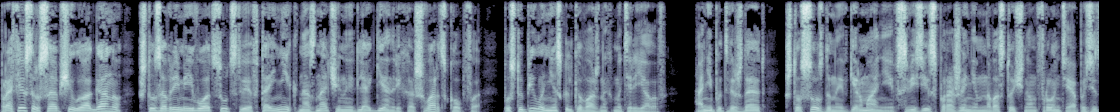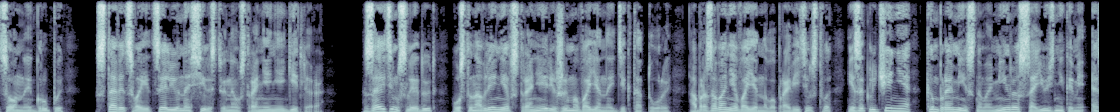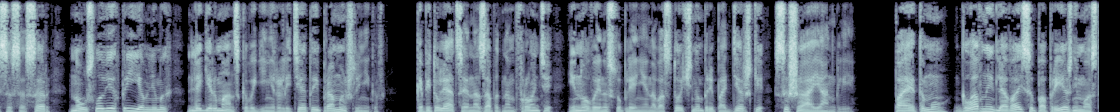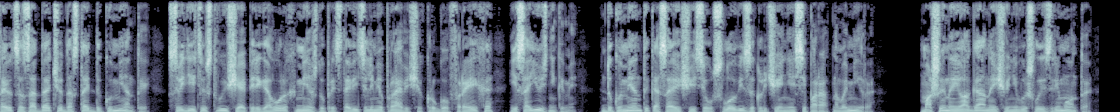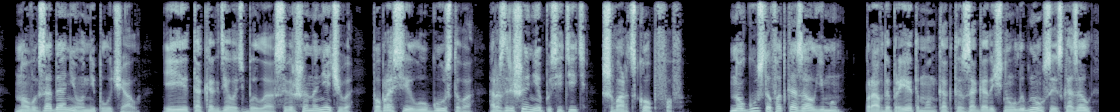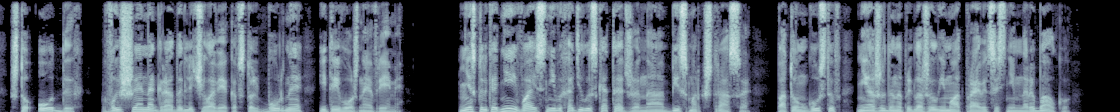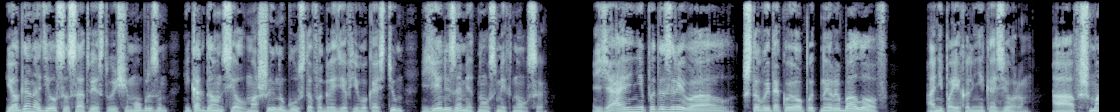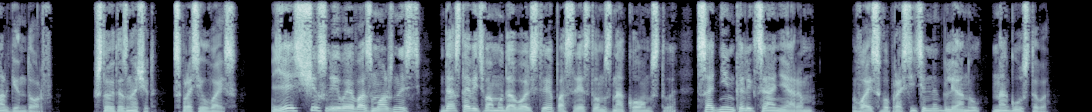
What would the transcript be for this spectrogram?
Профессор сообщил Иоганну, что за время его отсутствия в тайник, назначенный для Генриха Шварцкопфа, поступило несколько важных материалов. Они подтверждают, что созданные в Германии в связи с поражением на Восточном фронте оппозиционные группы ставят своей целью насильственное устранение Гитлера. За этим следует установление в стране режима военной диктатуры, образование военного правительства и заключение компромиссного мира с союзниками СССР на условиях приемлемых для германского генералитета и промышленников, капитуляция на Западном фронте и новое наступление на Восточном при поддержке США и Англии. Поэтому главной для Вайса по-прежнему остается задача достать документы, свидетельствующие о переговорах между представителями правящих кругов Рейха и союзниками, документы, касающиеся условий заключения сепаратного мира. Машина Иоганна еще не вышла из ремонта, новых заданий он не получал, и, так как делать было совершенно нечего, попросил у Густава разрешения посетить Шварцкопфов. Но Густав отказал ему, Правда, при этом он как-то загадочно улыбнулся и сказал, что отдых — высшая награда для человека в столь бурное и тревожное время. Несколько дней Вайс не выходил из коттеджа на Бисмаркштрассе. Потом Густав неожиданно предложил ему отправиться с ним на рыбалку. Иоганн оделся соответствующим образом, и когда он сел в машину, Густав, оглядев его костюм, еле заметно усмехнулся. «Я и не подозревал, что вы такой опытный рыболов». Они поехали не к озерам, а в Шмаргендорф. «Что это значит?» — спросил Вайс. «Есть счастливая возможность доставить вам удовольствие посредством знакомства с одним коллекционером». Вайс вопросительно глянул на Густава.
